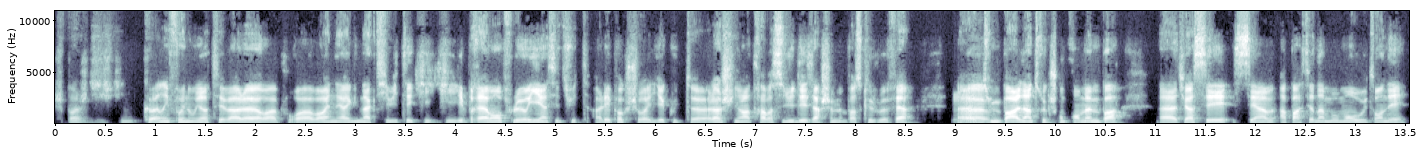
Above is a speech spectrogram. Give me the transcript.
je sais pas, je dis, je dis une connerie, il faut nourrir tes valeurs euh, pour avoir une, une activité qui, qui est vraiment fleurie et ainsi de suite. À l'époque, je t'aurais dit, écoute, euh, là, je suis dans la traversée du désert, je sais même pas ce que je veux faire. Euh, tu me parles d'un truc, je comprends même pas. Euh, tu vois, c'est, à partir d'un moment où tu en es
